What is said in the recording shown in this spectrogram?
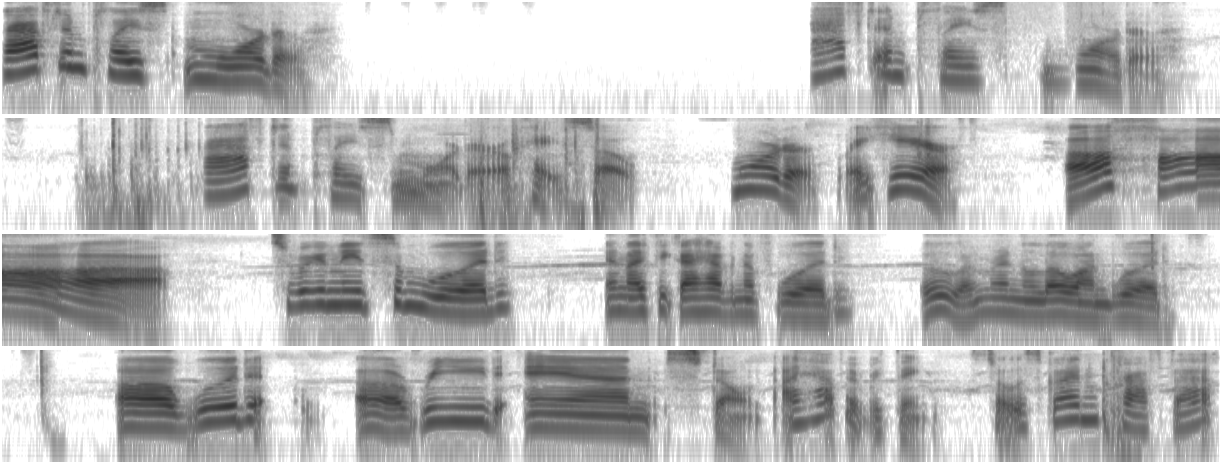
Craft and place mortar. Craft and place mortar. Craft and place mortar. Okay, so mortar right here. Aha! So we're going to need some wood. And I think I have enough wood. Oh, I'm running low on wood. Uh, wood, uh, reed, and stone. I have everything. So let's go ahead and craft that.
